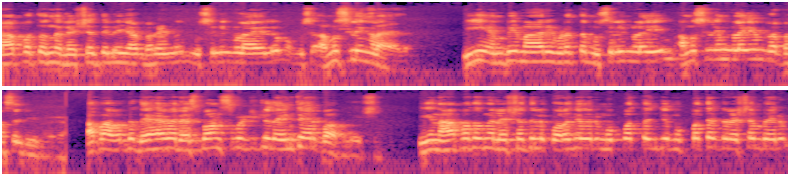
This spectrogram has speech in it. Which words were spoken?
നാൽപ്പത്തൊന്ന് ലക്ഷത്തിൽ ഞാൻ പറയുന്നത് മുസ്ലിങ്ങളായാലും അമുസ്ലിങ്ങളായാലും. ഈ എം പിമാർ ഇവിടുത്തെ മുസ്ലിങ്ങളെയും അമുസ്ലിങ്ങളെയും റെപ്രസെന്റ് ചെയ്യുന്നവരാണ്. അപ്പൊ അവർക്ക് they have a responsibility to the entire population ഈ നാൽപ്പത്തൊന്ന് ലക്ഷത്തിൽ കുറഞ്ഞത് ഒരു മുപ്പത്തഞ്ച് മുപ്പത്തെട്ട് ലക്ഷം പേരും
